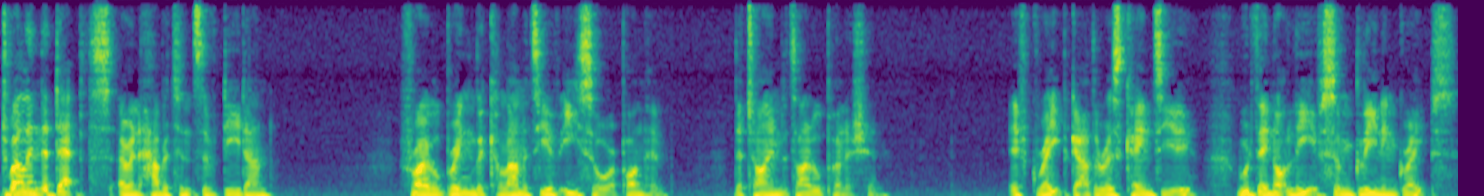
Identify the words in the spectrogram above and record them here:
dwell in the depths, O inhabitants of Dedan. For I will bring the calamity of Esau upon him, the time that I will punish him. If grape gatherers came to you, would they not leave some gleaning grapes?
